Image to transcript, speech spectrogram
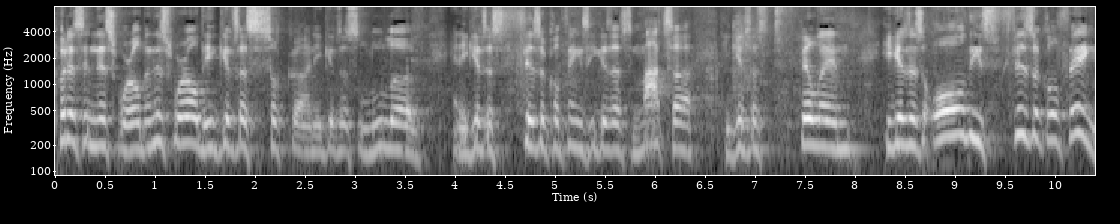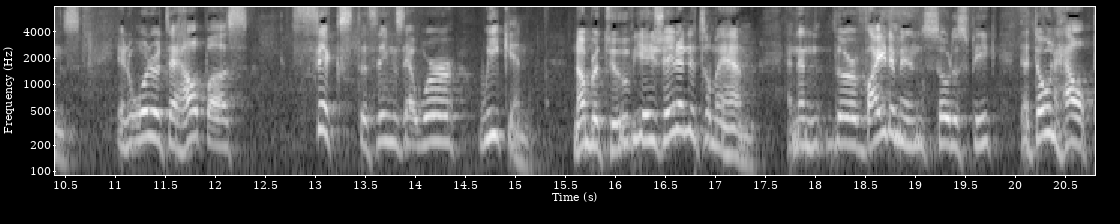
put us in this world. In this world, He gives us sukkah, and He gives us lulav, and He gives us physical things. He gives us matzah, He gives us tefillin, He gives us all these physical things in order to help us fix the things that we're weak in. Number two, mehem. And then there are vitamins, so to speak, that don't help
